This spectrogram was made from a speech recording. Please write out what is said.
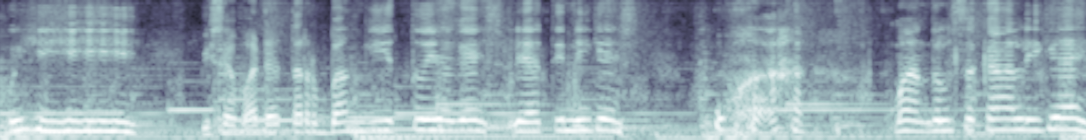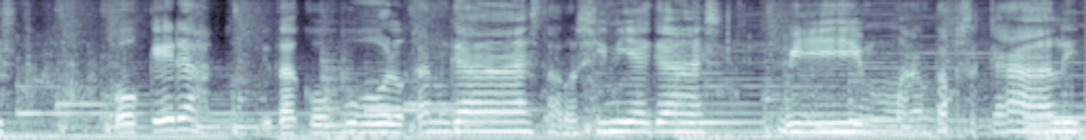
Wih, bisa pada terbang gitu ya, guys. Lihat ini, guys. Wah, mantul sekali, guys. Oke dah, kita kumpulkan guys. Taruh sini ya guys. Wih, mantap sekali.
